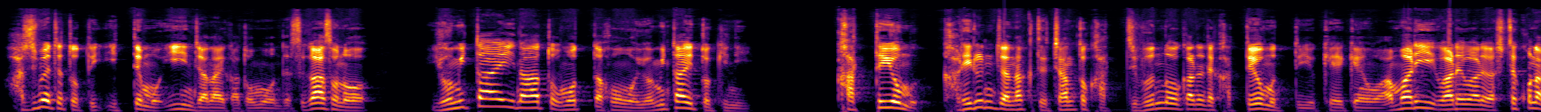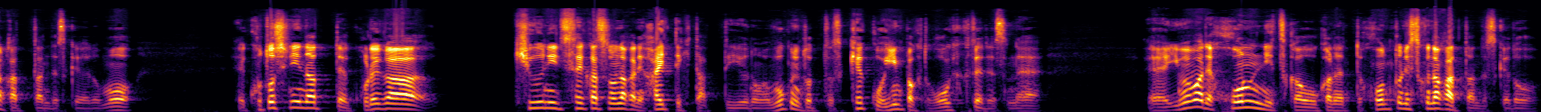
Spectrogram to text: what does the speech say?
初めてと言ってもいいんじゃないかと思うんですが、その、読みたいなと思った本を読みたいときに、買って読む。借りるんじゃなくてちゃんと買自分のお金で買って読むっていう経験をあまり我々はしてこなかったんですけれども、今年になってこれが急に生活の中に入ってきたっていうのが僕にとって結構インパクトが大きくてですね、えー、今まで本に使うお金って本当に少なかったんですけど、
